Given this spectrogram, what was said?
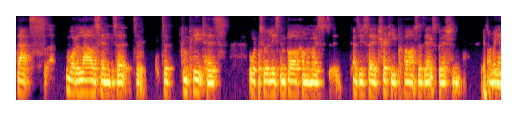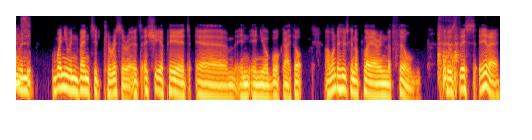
that's what allows him to, to to complete his, or to at least embark on the most, as you say, tricky part of the expedition. Yes, when you, in, when you invented Clarissa, as, as she appeared um, in in your book, I thought, I wonder who's going to play her in the film because this, you know,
